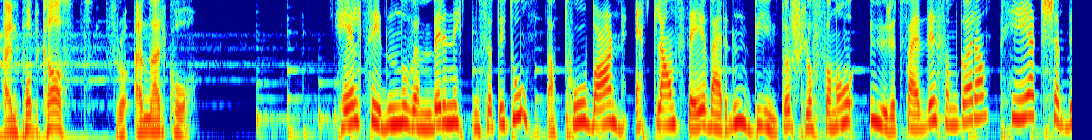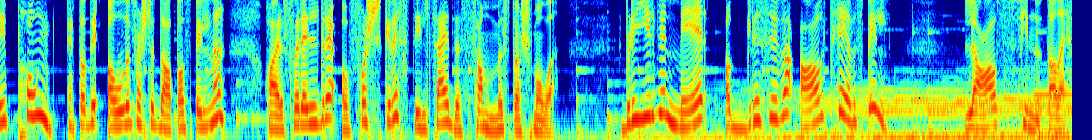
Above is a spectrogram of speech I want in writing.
En podkast fra NRK. Helt siden november 1972, da to barn et eller annet sted i verden begynte å slåss av noe urettferdig som garantert skjedde i Pong, et av de aller første dataspillene, har foreldre og forskere stilt seg det samme spørsmålet. Blir vi mer aggressive av TV-spill? La oss finne ut av det.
